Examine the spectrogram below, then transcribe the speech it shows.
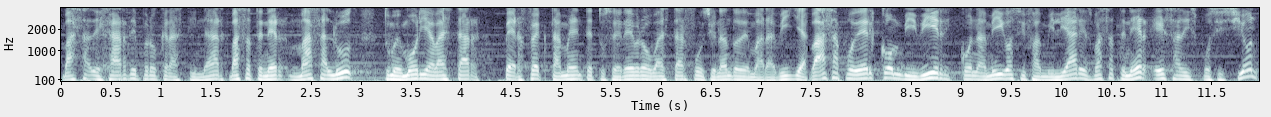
vas a dejar de procrastinar, vas a tener más salud, tu memoria va a estar perfectamente, tu cerebro va a estar funcionando de maravilla, vas a poder convivir con amigos y familiares, vas a tener esa disposición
